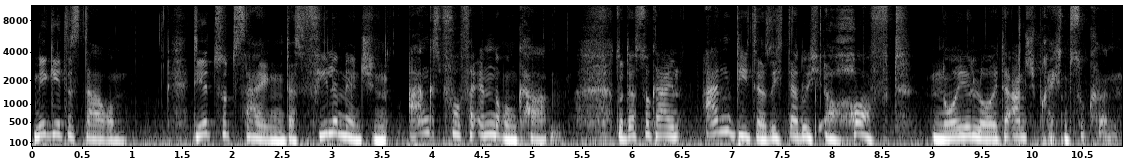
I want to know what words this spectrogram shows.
Mir geht es darum, dir zu zeigen, dass viele Menschen Angst vor Veränderung haben, sodass sogar ein Anbieter sich dadurch erhofft, neue Leute ansprechen zu können.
